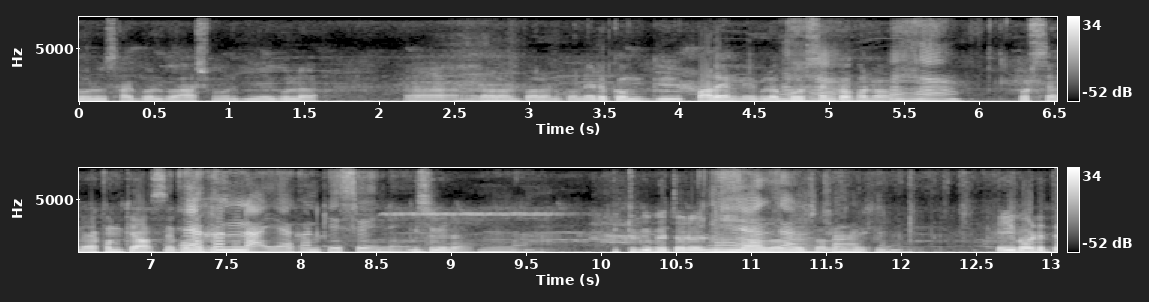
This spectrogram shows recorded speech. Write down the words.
গরু ছাগল বা হাঁস মুরগি এগুলো লালন পালন করলেন এরকম কি পারেন? এগুলো করছেন হ্যাঁ, কখনো? হ্যাঁ। করছেন? এখন কি আছে কোনো এখন নাই এখন কিছুই নেই। কিছুই নাই? না। একটু কি ভেতরে হ্যাঁ যাওয়া যাবে? চলেন দেখি। এই বাড়িতে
